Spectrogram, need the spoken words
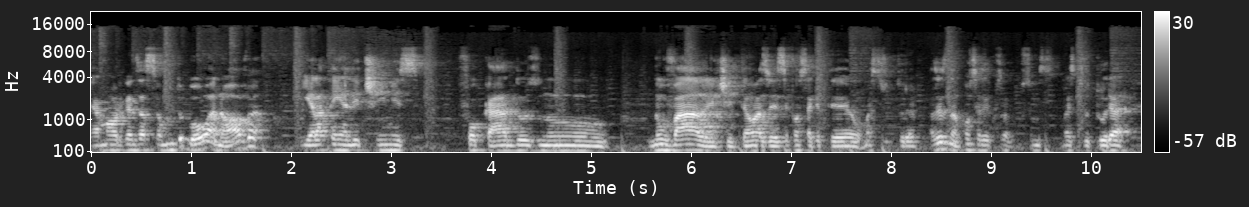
é uma organização muito boa, nova, e ela tem ali times focados no, no Valorant, então às vezes você consegue ter uma estrutura, às vezes não, consegue ter uma estrutura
